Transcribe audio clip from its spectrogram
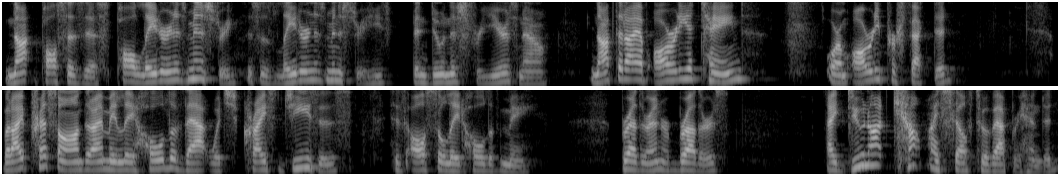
Not, Paul says this. Paul, later in his ministry, this is later in his ministry, he's been doing this for years now. Not that I have already attained or am already perfected, but I press on that I may lay hold of that which Christ Jesus has also laid hold of me. Brethren or brothers, I do not count myself to have apprehended,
